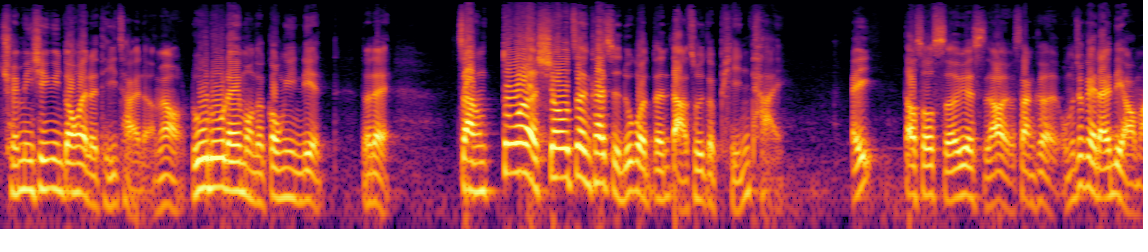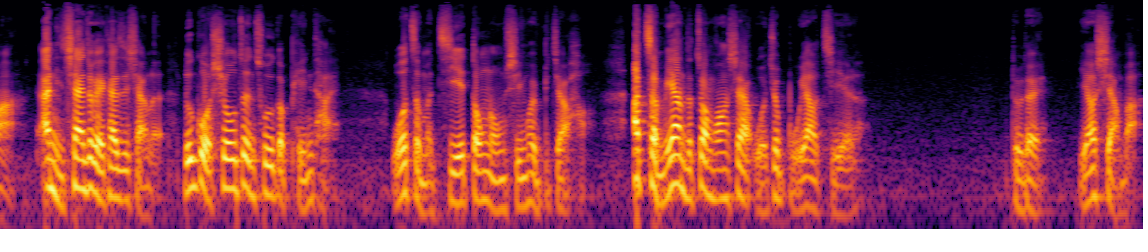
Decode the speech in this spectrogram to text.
全明星运动会的题材了没有？Lululemon 的供应链，对不对？涨多了修正开始，如果能打出一个平台，哎，到时候十二月十号有上课，我们就可以来聊嘛。啊，你现在就可以开始想了，如果修正出一个平台，我怎么接东隆兴会比较好？啊，怎么样的状况下我就不要接了，对不对？也要想吧，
